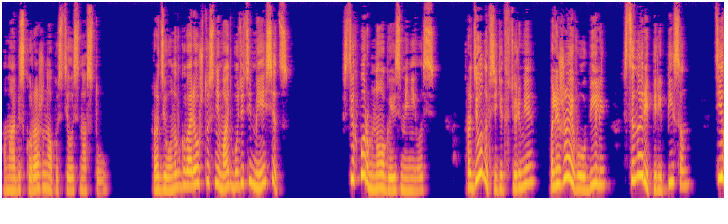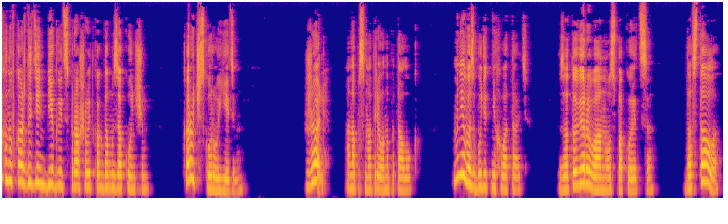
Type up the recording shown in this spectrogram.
Она обескураженно опустилась на стул. «Родионов говорил, что снимать будете месяц». С тех пор многое изменилось. Родионов сидит в тюрьме, его убили, сценарий переписан. Тихонов каждый день бегает, спрашивает, когда мы закончим. Короче, скоро уедем. Жаль, она посмотрела на потолок. Мне вас будет не хватать. Зато Вера Ивановна успокоится. Достала,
